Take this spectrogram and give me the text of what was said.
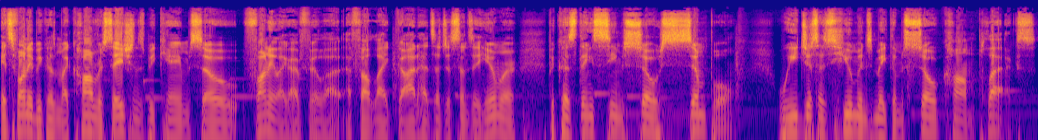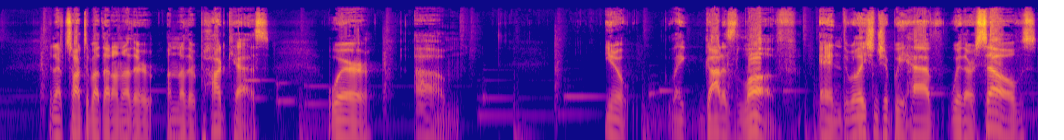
it's funny because my conversations became so funny. Like I feel, I felt like God had such a sense of humor because things seem so simple. We just as humans make them so complex. And I've talked about that on other on other podcasts where um, you know, like God is love and the relationship we have with ourselves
